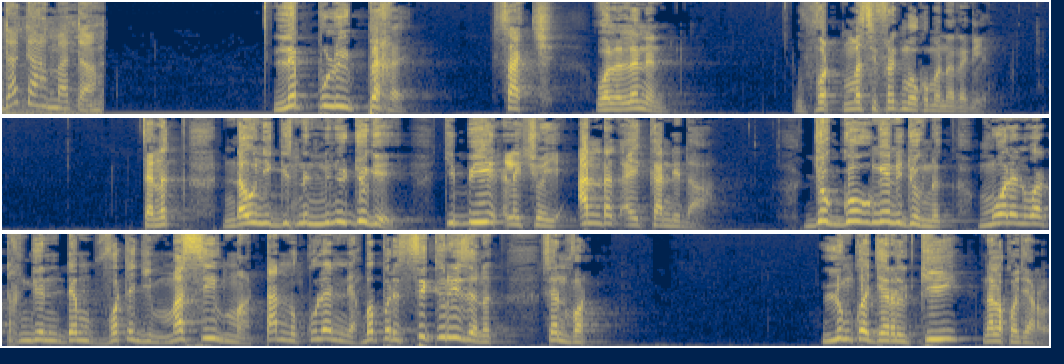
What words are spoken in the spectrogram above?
Dakar Matin. lépp luy pexe sàcc wala leneen vote massif rek moo ko mën a régler. Te nag ndaw ñi gis nañ ni ñu jógee ci biir élection yi ànd ak ay candidat jóg googu ngeen di jóg nag moo leen war tax ngeen dem voté ji massivement tànn ku leen neex ba pare sécuriser nag seen vote. Lu mu ko jaral kii na la ko jaral.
